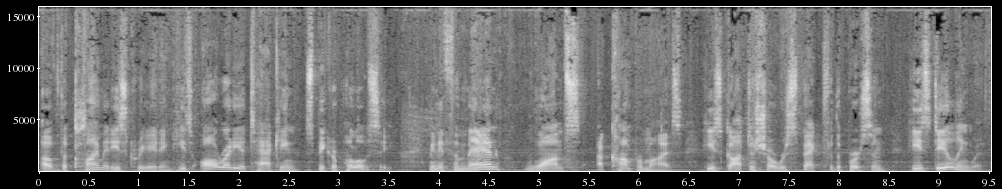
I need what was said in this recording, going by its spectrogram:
of the climate he's creating. He's already attacking Speaker Pelosi. I mean, if a man wants a compromise, he's got to show respect for the person he's dealing with.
